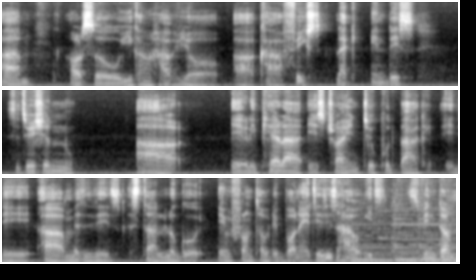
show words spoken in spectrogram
Um, also, you can have your uh, car fixed. Like in this situation, uh, a repairer is trying to put back the uh, Mercedes star logo in front of the bonnet. This is how it's, it's been done.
